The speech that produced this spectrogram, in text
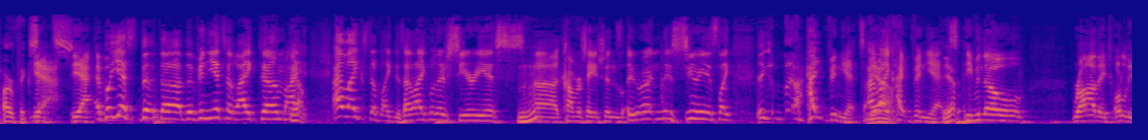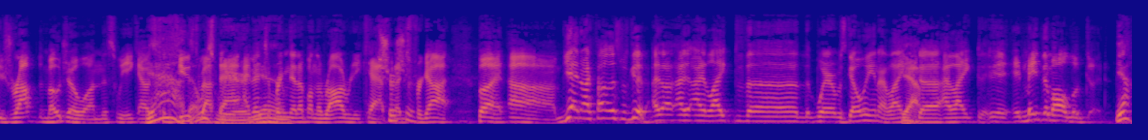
perfect sense. yeah, but yes, the the, the vignettes I like them. Yeah. Mm-hmm. I I like stuff like this. I like when there's serious uh, conversations. Like, when There's serious like, like hype vignettes. I Yeah. like hype vignettes, Yep. even though. Raw, they totally dropped the Mojo one this week. I was Yeah, confused that was about that. I weird, meant to bring that up on the Raw recap, Sure, but I just sure. forgot. But um, yeah, no, I thought this was good. I I, I liked the, the where it was going. I liked Yeah. uh, I liked it, it. Made them all look good. Yeah,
